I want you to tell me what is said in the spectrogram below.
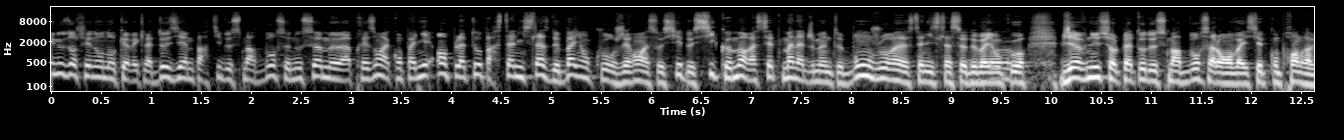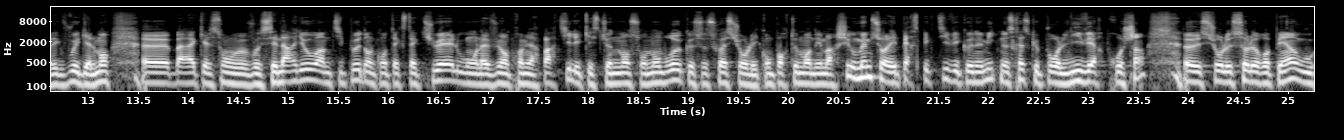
Et nous enchaînons donc avec la deuxième partie de Smart Bourse. Nous sommes euh, à présent accompagnés en plateau par Stanislas de Bayancourt, gérant associé de Sycomore Asset Management. Bonjour euh, Stanislas de Bayancourt. Bienvenue sur le plateau de Smart Bourse. Alors on va essayer de comprendre avec vous également euh, bah, quels sont vos scénarios un petit peu dans le contexte actuel où on l'a vu en première partie, les questionnements sont nombreux, que ce soit sur les comportements des marchés ou même sur les perspectives économiques, ne serait-ce que pour l'hiver prochain sur le sol européen ou,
